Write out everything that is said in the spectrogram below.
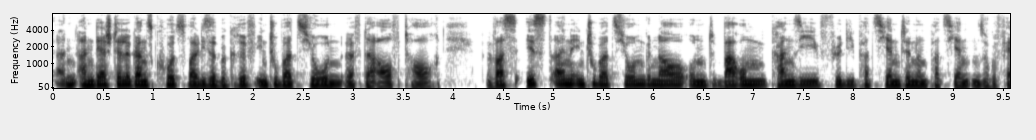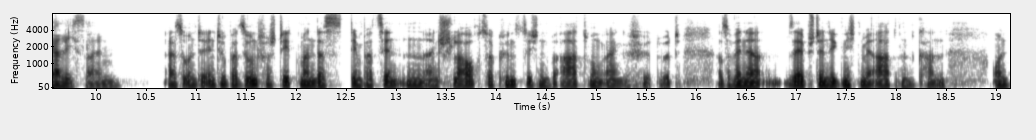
An, an der Stelle ganz kurz, weil dieser Begriff Intubation öfter auftaucht. Was ist eine Intubation genau und warum kann sie für die Patientinnen und Patienten so gefährlich sein? Also unter Intubation versteht man, dass dem Patienten ein Schlauch zur künstlichen Beatmung eingeführt wird. Also wenn er selbstständig nicht mehr atmen kann. Und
